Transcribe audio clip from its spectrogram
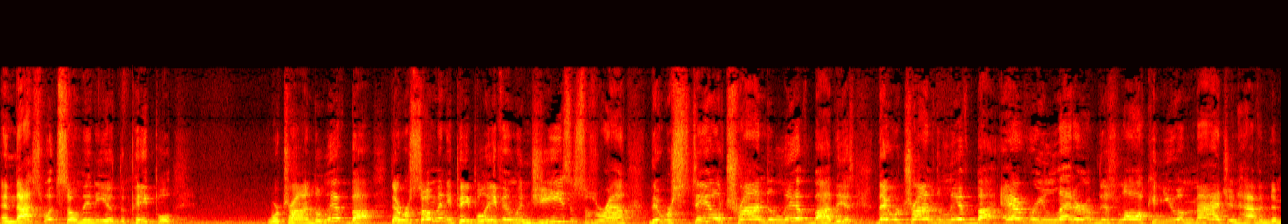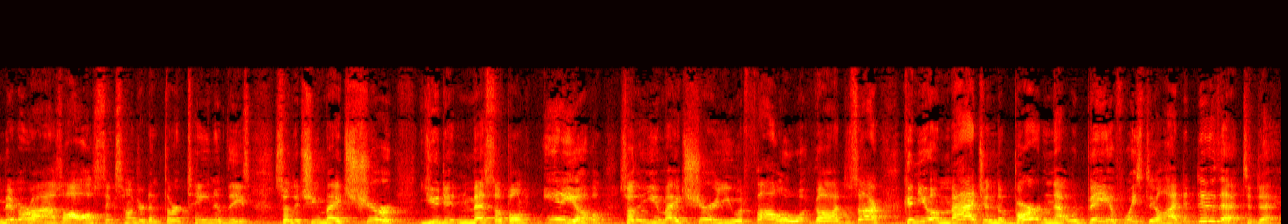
And that's what so many of the people were trying to live by. There were so many people, even when Jesus was around, that were still trying to live by this. They were trying to live by every letter of this law. Can you imagine having to memorize all 613 of these so that you made sure you didn't mess up on any of them, so that you made sure you would follow what God desired? Can you imagine the burden that would be if we still had to do that today?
